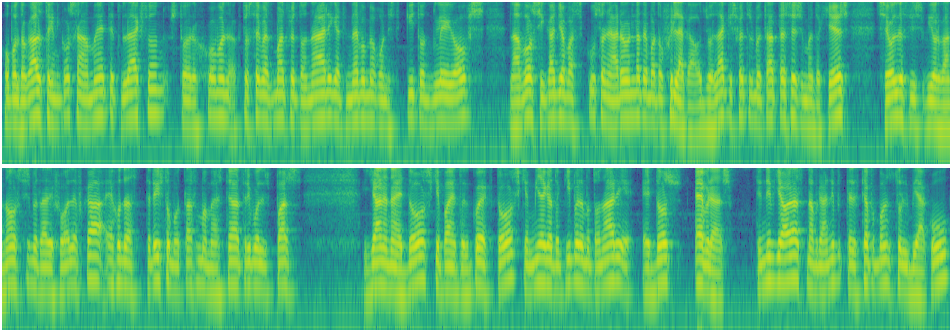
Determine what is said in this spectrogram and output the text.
ο Πορτογάλος τεχνικό αναμένεται τουλάχιστον στο ερχόμενο εκτός έδρα μάτς με τον Άρη για την 7η αγωνιστική των playoffs να δώσει γάντια βασικούς στον νεαρό Έλληνα τερματοφύλακα. Ο Τζολάκης φέτος μετά 4 συμμετοχές σε όλες τις διοργανώσεις με τα ρηφόλευκα, έχοντας 3 στο ποτάφημα με αστέρα Τρίπολης Πας Γιάννενα εντός και Πανετολικό εκτός και μία για το κύπελο με τον Άρη εντός Εύρα. Την ίδια ώρα στην αυριανή τελευταία προπόνηση του Ολυμπιακού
